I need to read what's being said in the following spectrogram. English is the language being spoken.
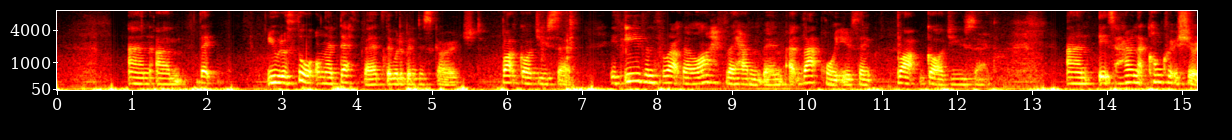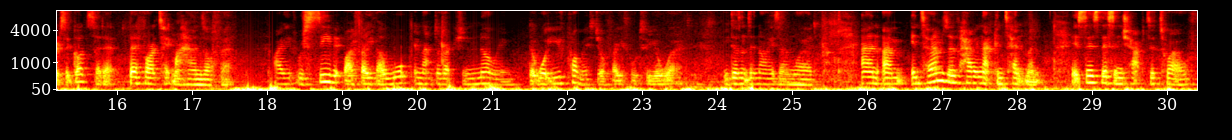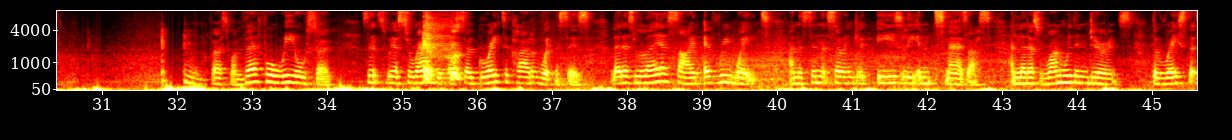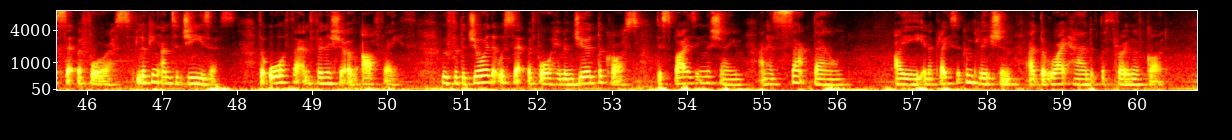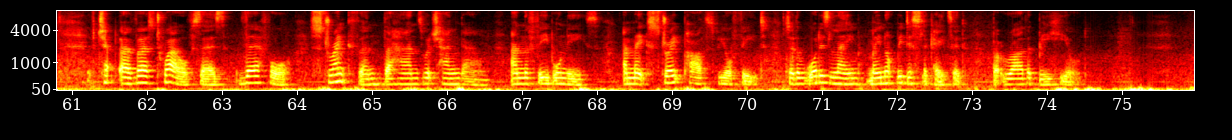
And um, they, you would have thought on their deathbeds they would have been discouraged. But God, you said, if even throughout their life they hadn't been, at that point you'd think, but God, you said. And it's having that concrete assurance that God said it, therefore I take my hands off it. I receive it by faith. I walk in that direction knowing that what you've promised, you're faithful to your word. He doesn't deny his own word. And um, in terms of having that contentment, it says this in chapter 12, verse 1 Therefore, we also since we are surrounded by so great a cloud of witnesses, let us lay aside every weight and the sin that so easily ensnares us, and let us run with endurance the race that's set before us, looking unto Jesus, the author and finisher of our faith, who for the joy that was set before him endured the cross, despising the shame, and has sat down, i.e., in a place of completion, at the right hand of the throne of God. Uh, verse 12 says, Therefore, strengthen the hands which hang down, and the feeble knees, and make straight paths for your feet, so that what is lame may not be dislocated, but rather be healed.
